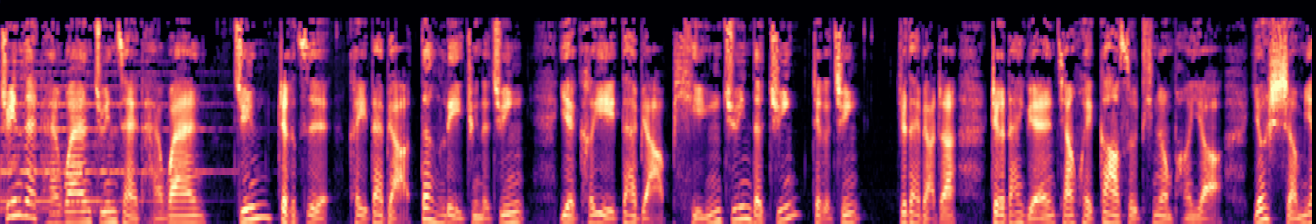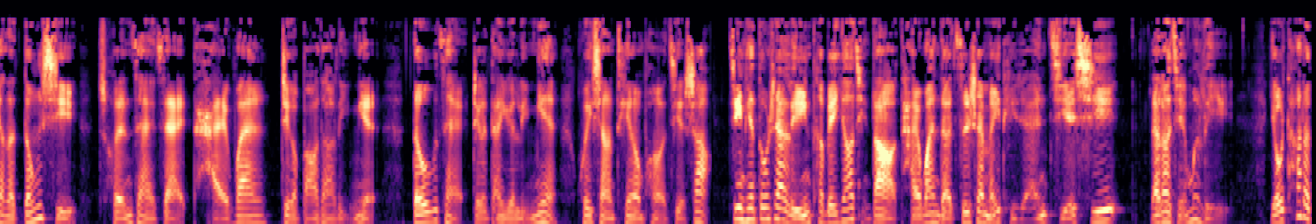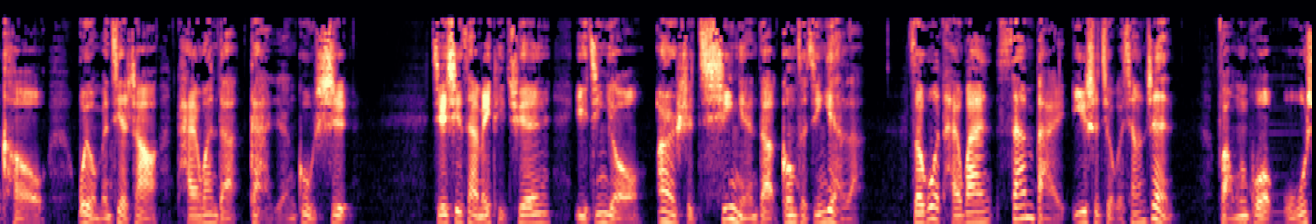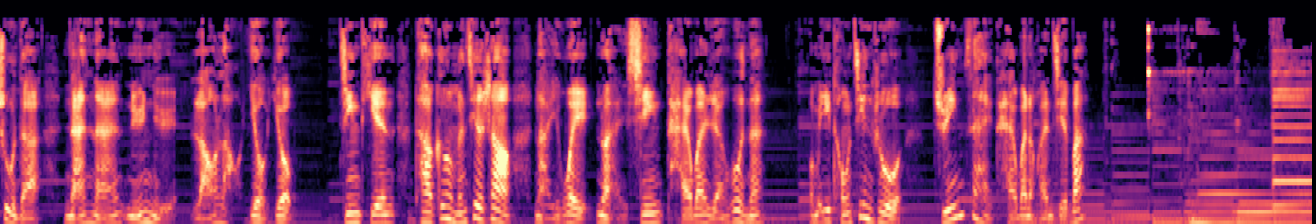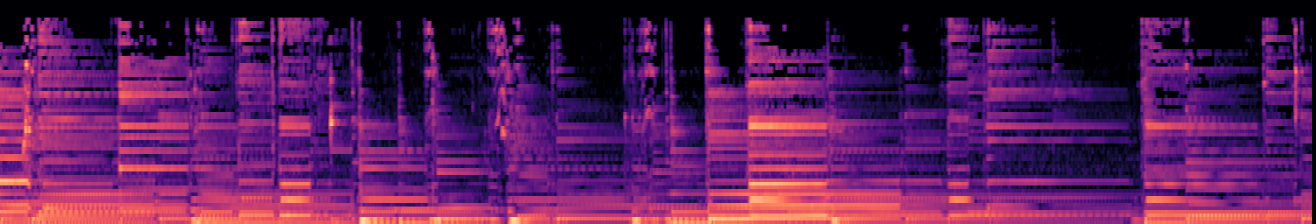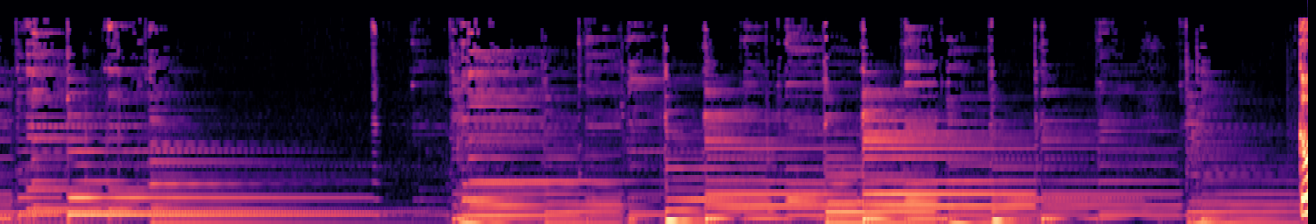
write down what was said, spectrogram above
君在台湾，君在台湾，君这个字可以代表邓丽君的君，也可以代表平均的均。这个均就代表着这个单元将会告诉听众朋友有什么样的东西存在在台湾这个宝岛里面，都在这个单元里面会向听众朋友介绍。今天东山林特别邀请到台湾的资深媒体人杰西来到节目里，由他的口为我们介绍台湾的感人故事。杰西在媒体圈已经有二十七年的工作经验了，走过台湾三百一十九个乡镇，访问过无数的男男女女、老老幼幼。今天他要跟我们介绍哪一位暖心台湾人物呢？我们一同进入“君在台湾”的环节吧。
